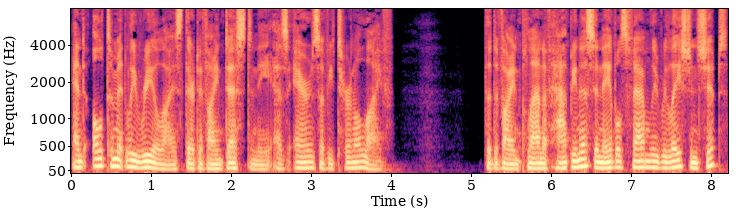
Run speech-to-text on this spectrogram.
and ultimately realize their divine destiny as heirs of eternal life. The divine plan of happiness enables family relationships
